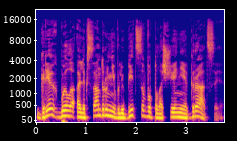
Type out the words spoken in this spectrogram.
Грех было Александру не влюбиться в воплощение Грации,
